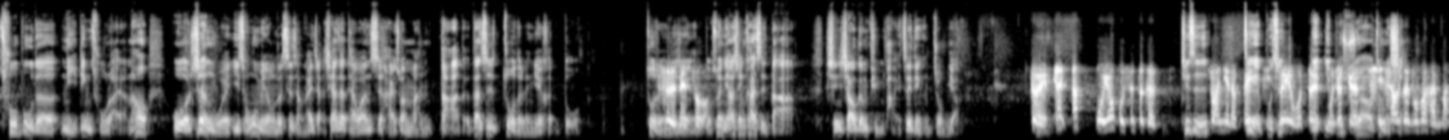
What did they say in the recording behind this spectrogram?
初步的拟定出来了。然后我认为，以宠物美容的市场来讲，现在在台湾是还算蛮大的，但是做的人也很多，做的人也很多。所以你要先开始打行销跟品牌，这一点很重要。对，啊啊，我又不是这个。其实专业的背景，所以我对我就觉得营销这部分还蛮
